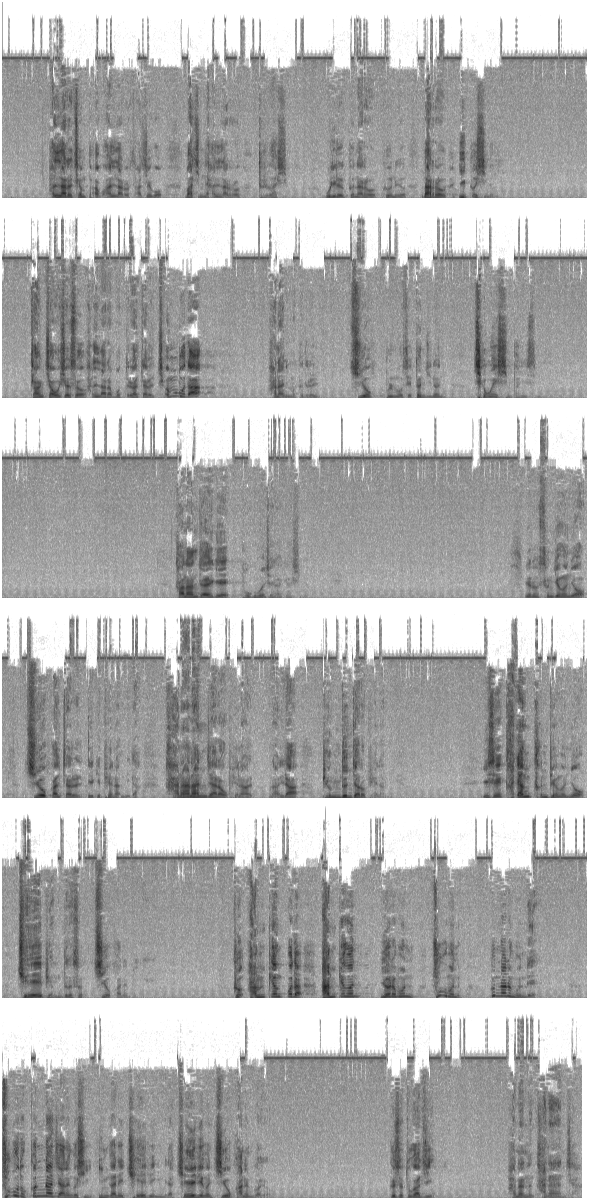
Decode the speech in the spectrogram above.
할나라를 전파하고 할나라로 사시고 마침내 할나라로 들어가시고 우리를 그 나라로 그 나라로 이끄시는 장차 오셔서 할나라 못 들어갈 자를 전부 다 하나님은 그들을 지옥 불못에 던지는 최후의 심판이 있습니다. 가난 자에게 복음을 전하게 하시며 여러분 성경은요 지옥 갈 자를 이렇게 표현합니다. 가난한 자라고 표현할 뿐 아니라 병든 자로 표현합니다. 이 세상 가장 큰 병은요 죄의 병들어서 지옥 가는 병. 그 암병보다 암병은 여러분 죽으면 끝나는 건데 죽어도 끝나지 않은 것이 인간의 죄병입니다. 죄병은 지옥 가는 거예요. 그래서 두 가지. 하나는 가난한 자.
